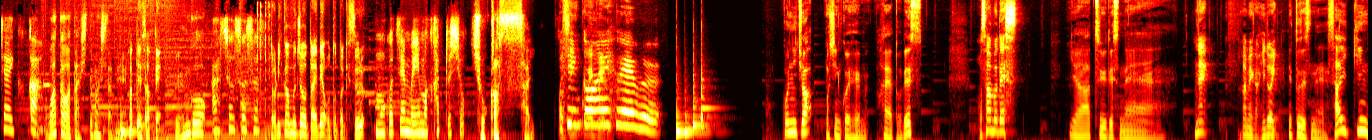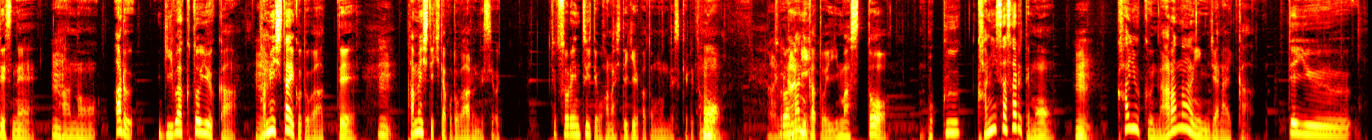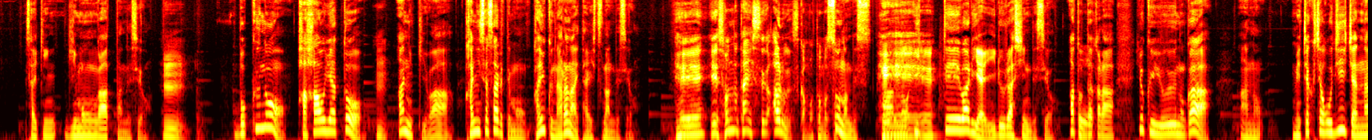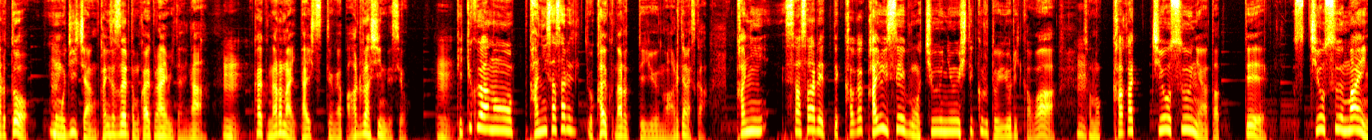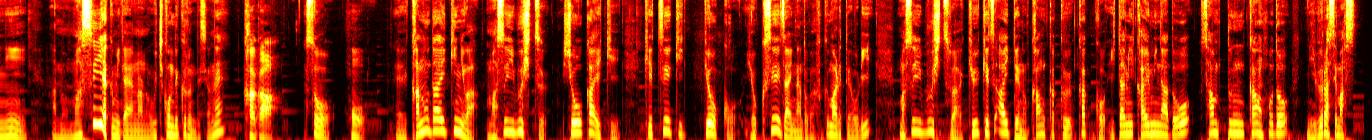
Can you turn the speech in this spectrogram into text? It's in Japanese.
じゃあ行くか。わたわたしてましたね。さてさて、文豪あ、そうそうそう。ドリカム状態でお届けする。もうこれ全部今カットしよ初喝祭。おしんこ FM。こんにちは、おしんこ FM はやとです。おさむです。いやー、梅雨ですね。ね。雨がひどい。えっとですね、最近ですね、うんあの、ある疑惑というか、うん試したいことがあって、うん。試してきたことがあるんですよ。ちょっとそれについてお話しできればと思うんですけれども、何それは何？かと言いますと、僕、蚊に刺されても、うん。痒くならないんじゃないかっていう、最近疑問があったんですよ。うん。僕の母親とうん。兄貴は蚊に刺されても痒くならない体質なんですよへえ、え、そんな体質があるんですか？もともと。そうなんですあへのえ一定割合いるらしいんですよあとだからよく言うのがあのめちゃくちゃおじいちゃんになると、うんもうおじいちゃん蚊に刺されても痒くないみたいなうん。痒くならない体質っていうのがやっぱあるらしいんですようん。結局あの蚊に刺されると痒くなるっていうのはあれじゃないですか蚊に刺されて蚊が痒い成分を注入してくるというよりかは、うんその蚊が血を吸うにあたって血を吸う前にあの麻酔薬みたいなのを打ち込んでくるんですよね蚊が。そう、ほえー蚊の唾液には麻酔物質消化液血液凝固抑制剤などが含まれており麻酔物質は吸血相手の感覚かっこ痛みかゆみなどを3分間ほど鈍らせます。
